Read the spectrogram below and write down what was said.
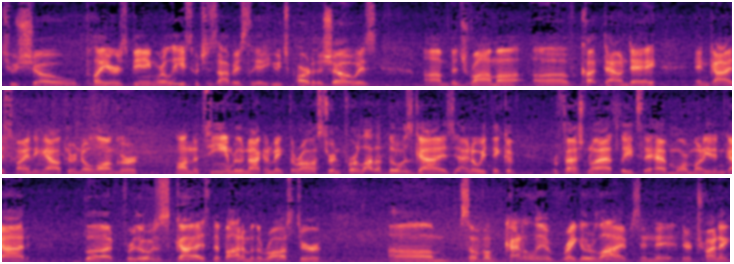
to show players being released, which is obviously a huge part of the show, is um, the drama of cut down day and guys finding out they're no longer on the team or they're not going to make the roster. And for a lot of those guys, I know we think of professional athletes, they have more money than God, but for those guys at the bottom of the roster, um, some of them kind of live regular lives and they, are trying to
